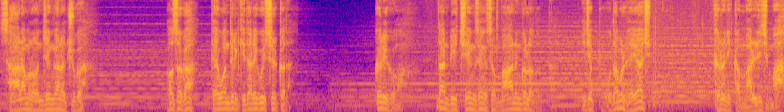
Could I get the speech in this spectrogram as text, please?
사람은 언젠가는 죽어. 어서 가. 대원들이 기다리고 있을 거다. 그리고 난 리치 행성에서 많은 걸 얻었다. 이제 보답을 해야지. 그러니까 말리지 마.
